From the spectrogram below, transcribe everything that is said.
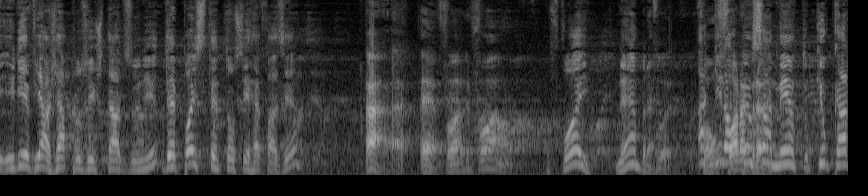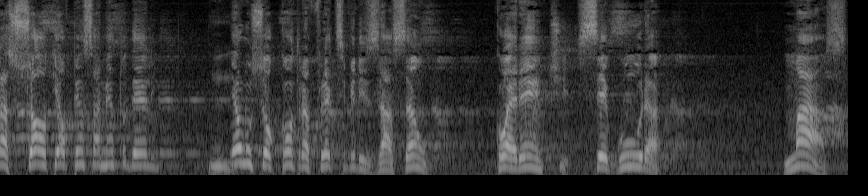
iria viajar para os Estados Unidos, depois tentou se refazer? Ah, é, foi, foi uma... Foi, lembra? Foi. foi Aquilo um é o pensamento, grande. que o cara solta é o pensamento dele. Hum. Eu não sou contra a flexibilização coerente, segura, mas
